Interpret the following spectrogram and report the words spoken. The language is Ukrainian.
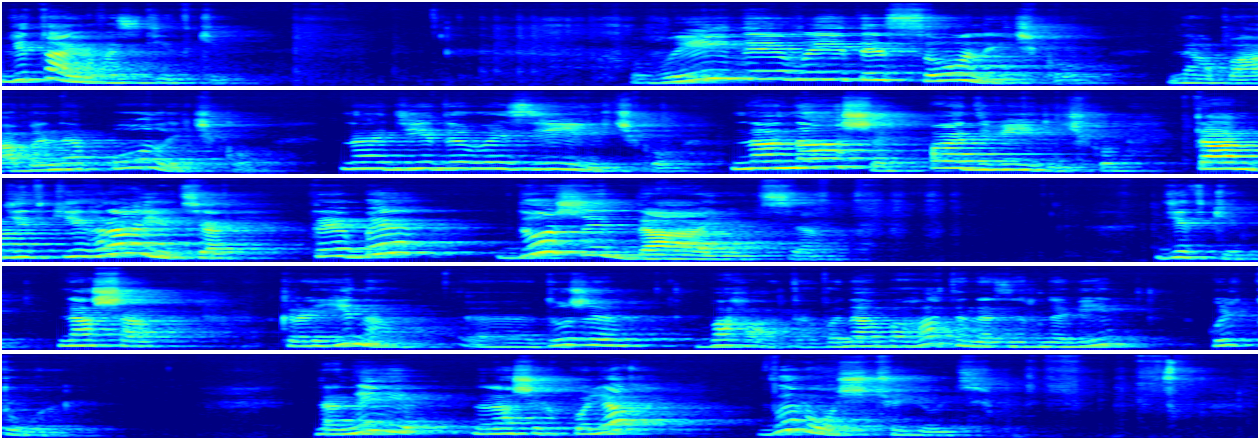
Вітаю вас, дітки! Вийде, вийде сонечко, на бабине полечко, на дідове зілічко, на наше подвір'ячко. Там дітки граються, тебе дожидаються. Дітки, наша країна е, дуже багата. Вона багата на зернові культури. На неї на наших полях вирощують.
